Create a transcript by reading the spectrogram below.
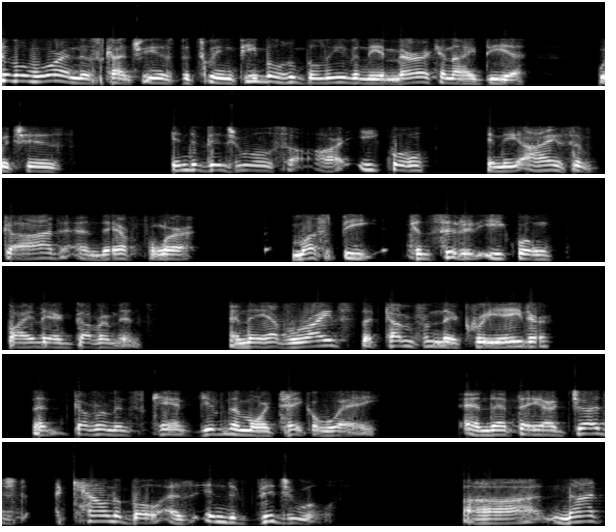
civil war in this country is between people who believe in the American idea, which is individuals are equal in the eyes of God and therefore must be considered equal by their governments. And they have rights that come from their creator that governments can't give them or take away, and that they are judged accountable as individuals, uh, not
